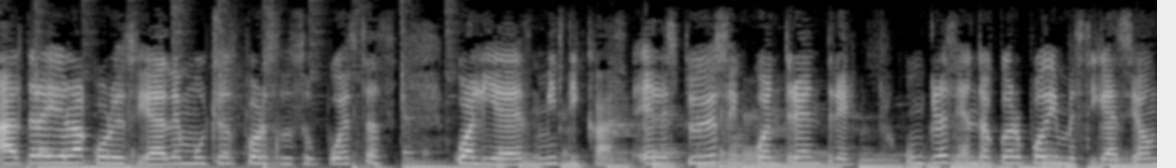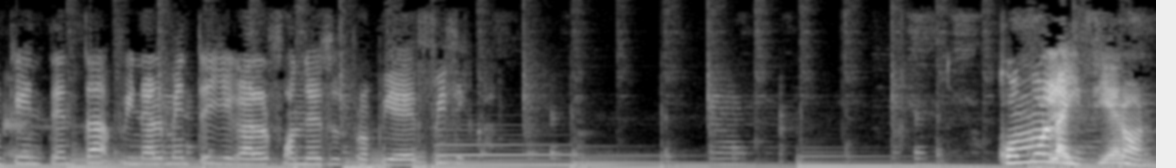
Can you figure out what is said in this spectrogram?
ha traído la curiosidad de muchos por sus supuestas cualidades míticas. El estudio se encuentra entre un creciente cuerpo de investigación que intenta finalmente llegar al fondo de sus propiedades físicas. ¿Cómo la hicieron?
